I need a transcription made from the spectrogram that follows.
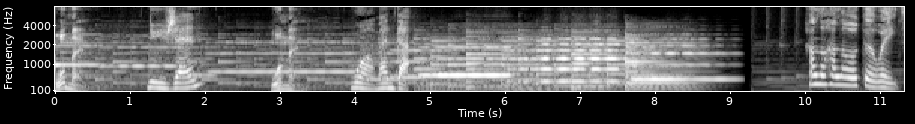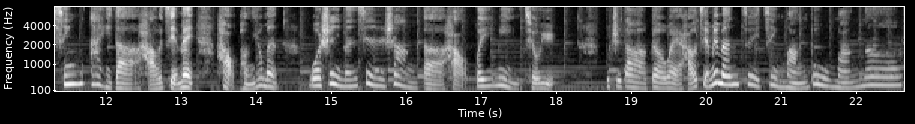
我们，女人，我们，我们的。Hello，Hello，各位亲爱的好姐妹、好朋友们，我是你们线上的好闺蜜秋雨。不知道各位好姐妹们最近忙不忙呢？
